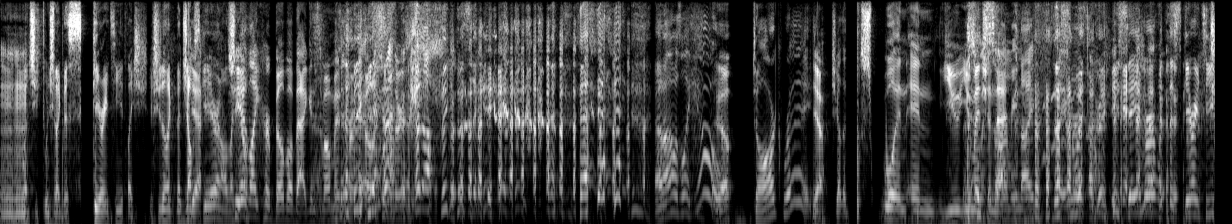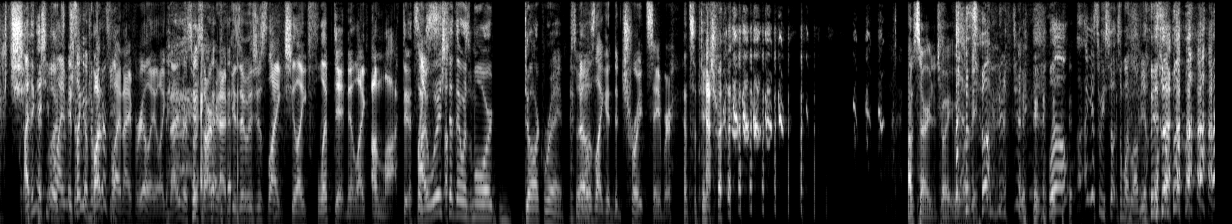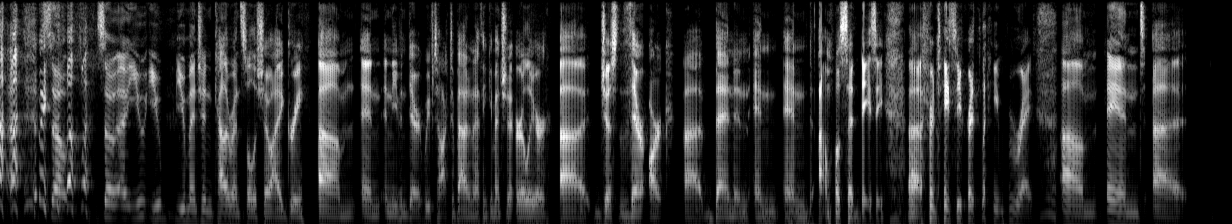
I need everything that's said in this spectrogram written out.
Mm-hmm. When she when she like the scary teeth, like she, she did like the jump Yeah. scare, and I was like, she "Yo, had like her Bilbo Baggins moment from Fellowship of the Ring. I was thinking the same. and I was like, yo, Yep. Dark Rey. Yeah. She got the, Well, and and you you mentioned that Army knife. the Swiss Army saber with the scary teeth. I think that she Well, probably it's, it's like a showed her butterfly knife, really. Like not even a Swiss Army knife, because it was just like she like flipped it and it like unlocked. It's like I wish that there was more Dark Rey. So that was like a Detroit saber. That's what that was. I'm sorry, Detroit. We love you. well, I guess we so- somewhat love you. so so uh, you you you mentioned Kylo Ren stole the show. I agree. Um, and and even Derek, we've talked about, it, and I think you mentioned it earlier. Uh, just their arc, uh, Ben and and and I almost said Daisy uh, for Daisy Ridley Rey, um, and uh,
